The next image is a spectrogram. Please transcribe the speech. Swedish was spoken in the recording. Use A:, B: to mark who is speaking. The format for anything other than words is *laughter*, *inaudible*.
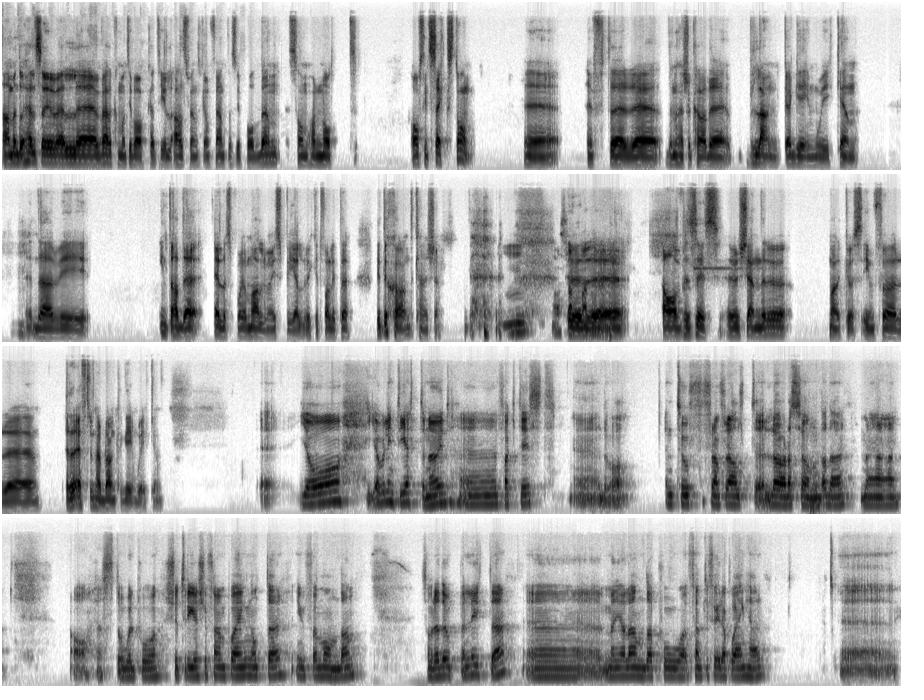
A: Ja, men då hälsar vi väl eh, välkomna tillbaka till Allsvenskan Fantasypodden som har nått avsnitt 16 eh, efter eh, den här så kallade blanka gameweeken eh, där vi inte hade Elfsborg och Malmö i spel, vilket var lite, lite skönt kanske.
B: Mm. *laughs* Ja,
A: Hur, ja, precis. Hur känner du Marcus inför eller efter den här blanka gameweeken?
B: Ja, jag är väl inte jättenöjd eh, faktiskt. Eh, det var en tuff, framförallt eh, lördag, söndag där med, ja, jag stod väl på 23-25 poäng något där inför måndagen som räddade upp en lite. Eh, men jag landade på 54 poäng här. Eh,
